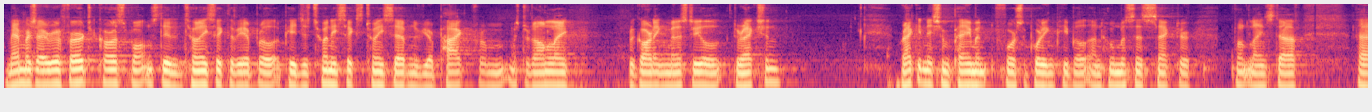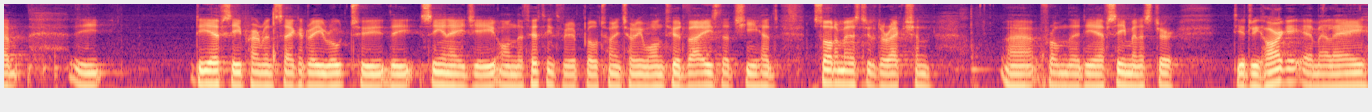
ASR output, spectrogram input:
Members, I refer to correspondence dated 26th of April, pages 26 27 of your pack from Mr Donnelly regarding ministerial direction recognition payment for supporting people and homelessness sector frontline staff. Um, the DFC Permanent Secretary wrote to the C&AG on the 15th of April 2021 to advise that she had sought a ministerial direction uh, from the DFC Minister Deirdre Hargey, MLA,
